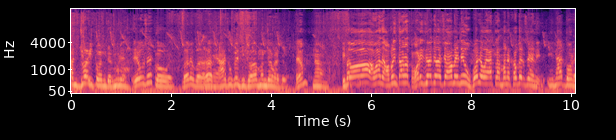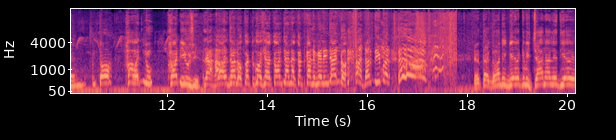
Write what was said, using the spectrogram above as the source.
અને જોઈ તો અંદર મળ્યા. એવું છે. બરોબર હા. શું કહે જો મને જવા દો. એમ? ના. એ તો અવાજ આપણી તારો થોડી જજો છે અમે ને ઊભો હોય આટલા મને ખબર છે એની. એ ના દોડે. એમ તો હાવજનું ફાડ્યું છે. એટલે હાવજનું- કટકો છે કાળજાના કટકાને મેલી જાય ને તો આ ધરતી પર. એ તો ગાડી બે રકમી ચા ના લેતી આવે.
